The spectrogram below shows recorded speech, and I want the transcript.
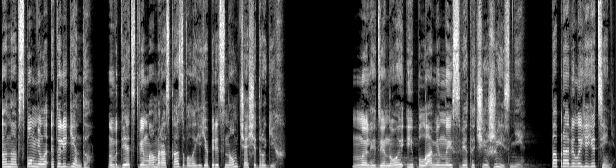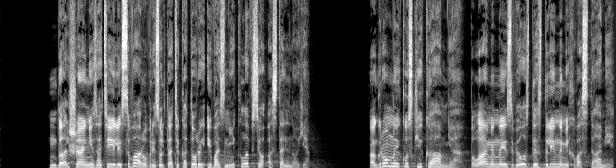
Она вспомнила эту легенду. В детстве мама рассказывала ее перед сном чаще других. «На ледяной и пламенной светочи жизни», – поправила ее тень. Дальше они затеяли свару, в результате которой и возникло все остальное. Огромные куски камня, пламенные звезды с длинными хвостами,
